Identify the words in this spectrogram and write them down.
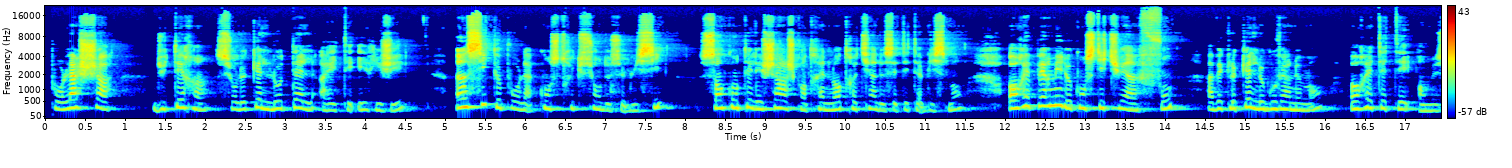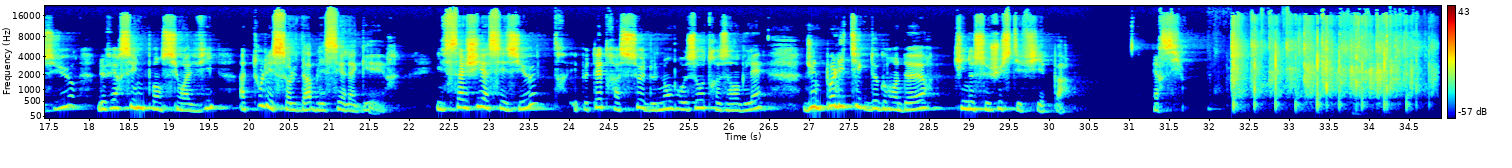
pour l'achat du terrain sur lequel l'hôtel a été érigé, ainsi que pour la construction de celui-ci, sans compter les charges qu'entraîne l'entretien de cet établissement, aurait permis de constituer un fonds avec lequel le gouvernement aurait été en mesure de verser une pension à vie à tous les soldats blessés à la guerre. Il s'agit à ses yeux, et peut-être à ceux de nombreux autres Anglais, d'une politique de grandeur qui ne se justifiait pas. Merci.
